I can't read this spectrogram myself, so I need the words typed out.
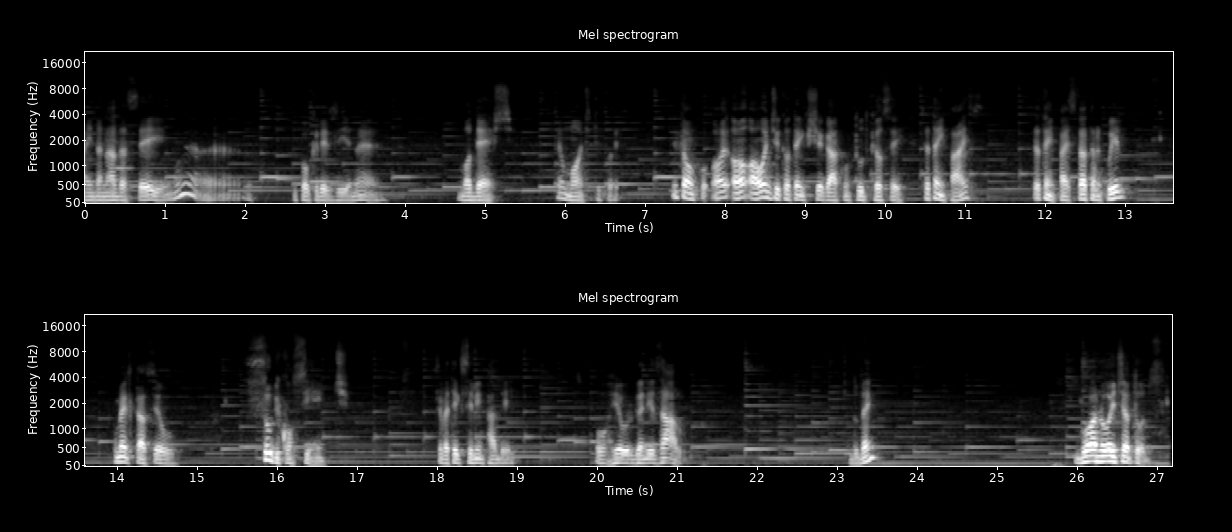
ainda nada sei, não é hipocrisia, não é? Modéstia. Tem um monte de coisa. Então, aonde que eu tenho que chegar com tudo que eu sei? Você está em paz? Você está em paz? Está tranquilo? Como é que está seu subconsciente? Você vai ter que se limpar dele ou reorganizá-lo. Tudo bem? Boa noite a todos.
